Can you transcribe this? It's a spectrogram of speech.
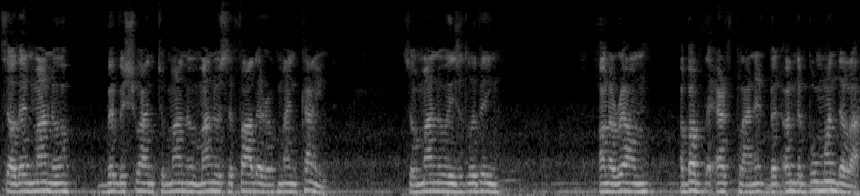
So then Manu, Vivasvan to Manu, Manu's the father of mankind. So Manu is living on a realm above the earth planet, but on the Bhumandala,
